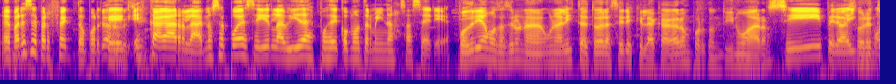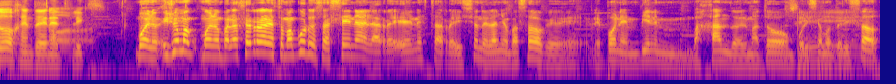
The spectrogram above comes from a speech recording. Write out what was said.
Me parece perfecto porque Claro que sí. es cagarla. No se puede seguir la vida después de cómo termina esa serie. Podríamos hacer una, una lista de todas las series que la cagaron por continuar. Sí, pero hay. Sobre todo gente de. Netflix. Bueno, y yo, me- bueno, para cerrar esto, me acuerdo de esa escena en, la re- en esta reedición del año pasado que le ponen bien bajando del mató a un Sí. policía motorizado.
